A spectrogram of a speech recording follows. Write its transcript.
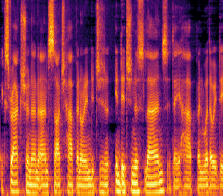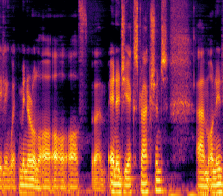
extraction and, and such happen on indigenous, indigenous lands. They happen whether we're dealing with mineral or, or of um, energy extractions um, on in,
